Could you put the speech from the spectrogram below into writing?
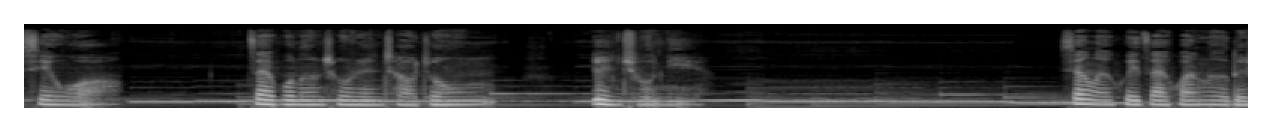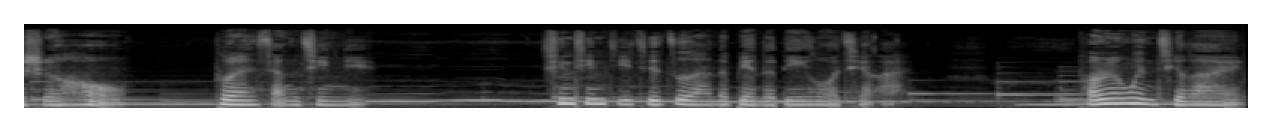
感谢我，在不能从人潮中认出你。向来会在欢乐的时候，突然想起你，心情极其自然的变得低落起来。旁人问起来，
